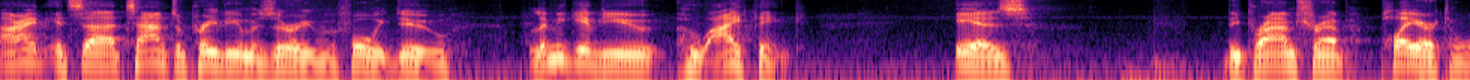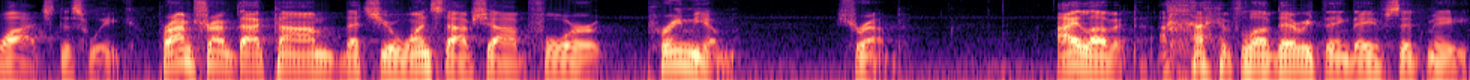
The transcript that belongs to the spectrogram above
All right, it's uh, time to preview Missouri. Before we do, let me give you who I think is the Prime Shrimp player to watch this week. PrimeShrimp.com, that's your one stop shop for premium shrimp. I love it. I have loved everything they have sent me.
